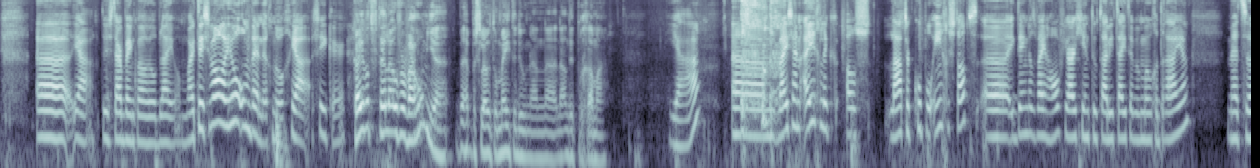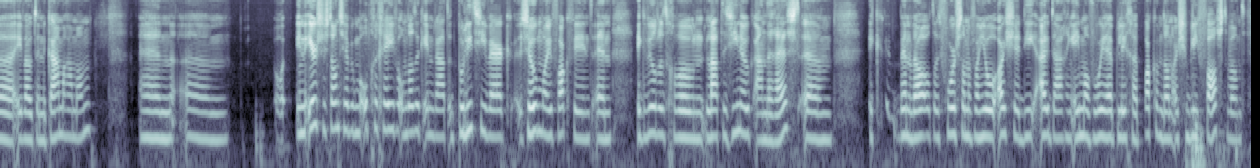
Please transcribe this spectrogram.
Eh, ja, dus daar ben ik wel heel blij om. Maar het is wel heel onwennig nog, ja, zeker. Kan je wat vertellen over waarom je hebt besloten om mee te doen aan, eh, aan dit programma? Ja. Ehm, wij zijn eigenlijk als later koppel ingestapt. Eh, ik denk dat wij een halfjaartje in totaliteit hebben mogen draaien. Met Ewout en de cameraman. En ehm, in eerste instantie heb ik me opgegeven omdat ik inderdaad het politiewerk zo'n mooi vak vind. En ik wilde het gewoon laten zien ook aan de rest. Ehm, ik ben wel altijd voorstander van, joh, als je die uitdaging eenmaal voor je hebt liggen, pak hem dan alsjeblieft vast. Want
